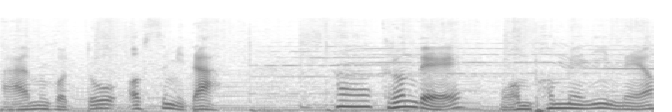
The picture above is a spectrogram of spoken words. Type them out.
아무것도 없습니다. 아 그런데 원펀맨이 있네요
